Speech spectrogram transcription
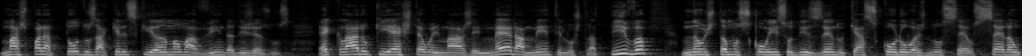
mas para todos aqueles que amam a vinda de Jesus. É claro que esta é uma imagem meramente ilustrativa, não estamos com isso dizendo que as coroas no céu serão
